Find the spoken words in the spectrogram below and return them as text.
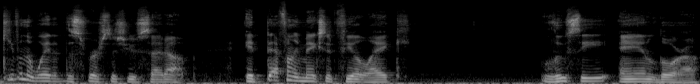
given the way that this first issue is set up, it definitely makes it feel like Lucy and Laura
